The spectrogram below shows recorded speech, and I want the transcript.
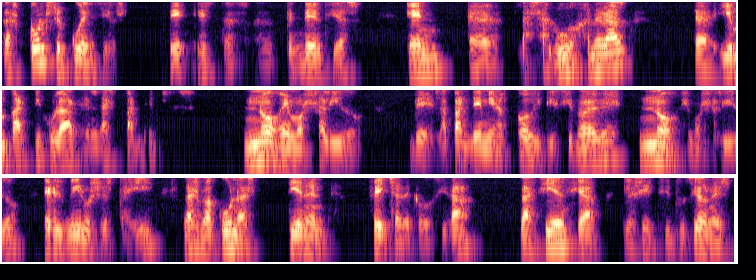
las consecuencias de estas eh, tendencias en eh, la salud en general eh, y en particular en las pandemias. No hemos salido de la pandemia COVID-19, no hemos salido, el virus está ahí, las vacunas tienen fecha de caducidad, la ciencia y las instituciones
